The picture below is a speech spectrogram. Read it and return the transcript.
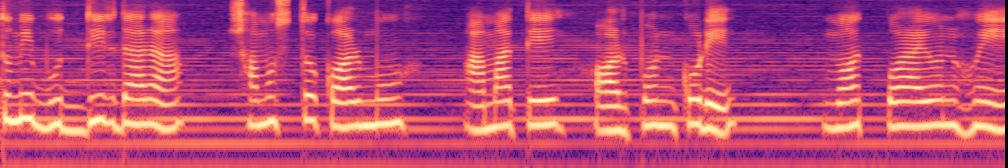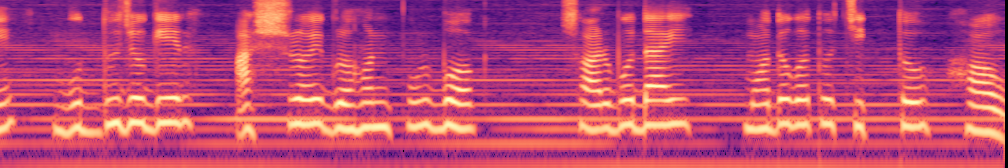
তুমি বুদ্ধির দ্বারা সমস্ত কর্ম আমাতে অর্পণ করে মতপরায়ণ হয়ে বুদ্ধযোগের আশ্রয় গ্রহণপূর্বক সর্বদাই মদগত চিত্ত হও।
